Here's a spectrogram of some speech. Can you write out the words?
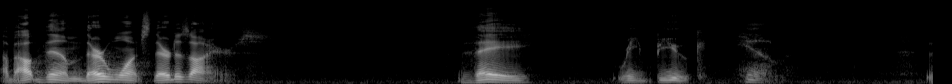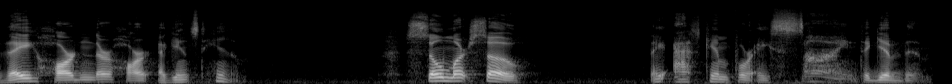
about them, their wants, their desires, they rebuke him. They harden their heart against him. So much so they ask him for a sign to give them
